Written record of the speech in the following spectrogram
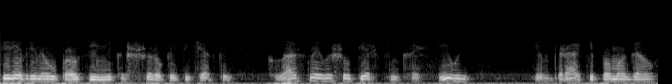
серебряного полтинника с широкой печаткой. Классный вышел перстень, красивый, и в драке помогал.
